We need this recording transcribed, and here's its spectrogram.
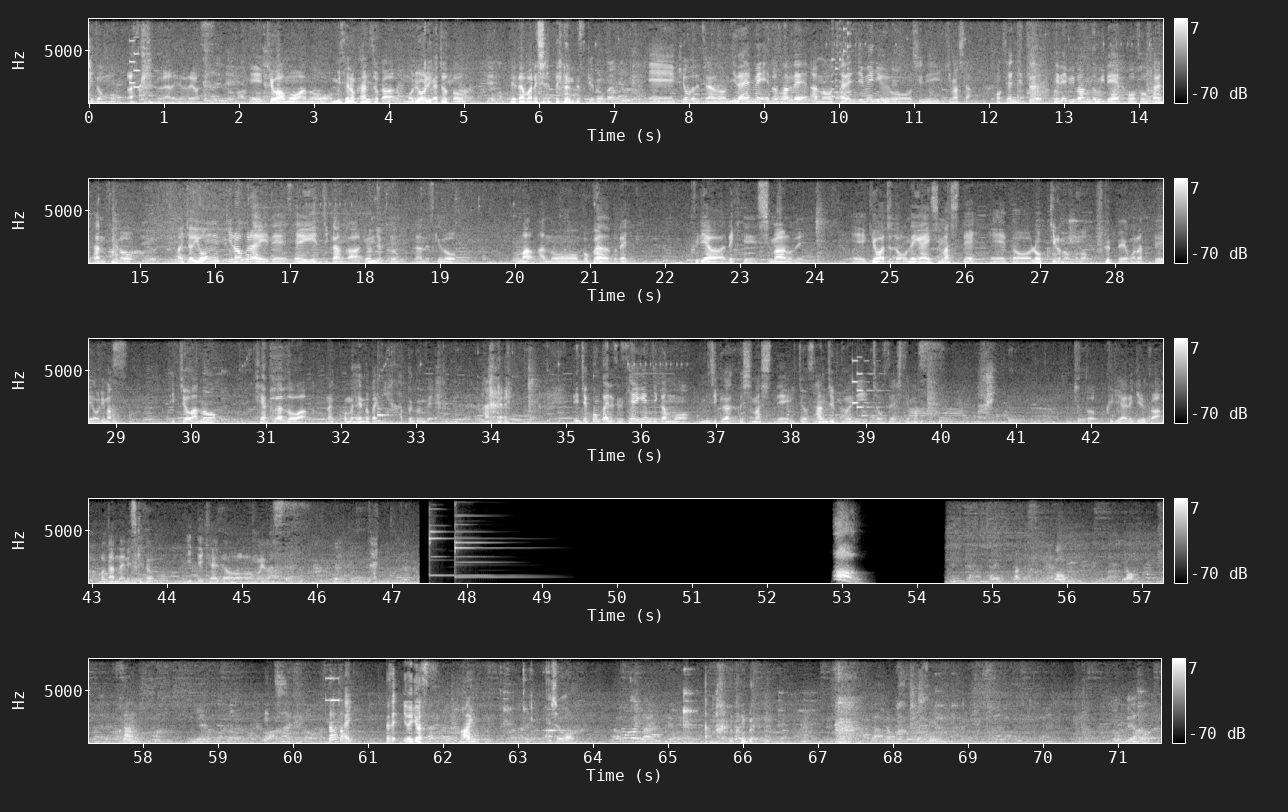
はいどうもラスカルの新井でございます、えー、今日はもうあのお店の感じとかもう料理がちょっとネタバレしちゃってるんですけど、えー、今日はですねあの2代目江戸さんであのチャレンジメニューをしに来ました。先日テレビ番組で放送されてたんですけど、まあ、一応4キロぐらいで制限時間が40分なんですけどまああの僕らだとねクリアはできてしまうのでえー、今日はちょっとお願いしまして、えーと、6キロのもの作ってもらっております。一応あの企画画像はなんかこの辺とかに貼っとくんで。はい。一応今回ですね制限時間も短くしまして一応30分に調整してます。はい。ちょっとクリアできるかわかんないですけど行っていきたいと思います、はい。いただきます。はい。よいしょ卵卵。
